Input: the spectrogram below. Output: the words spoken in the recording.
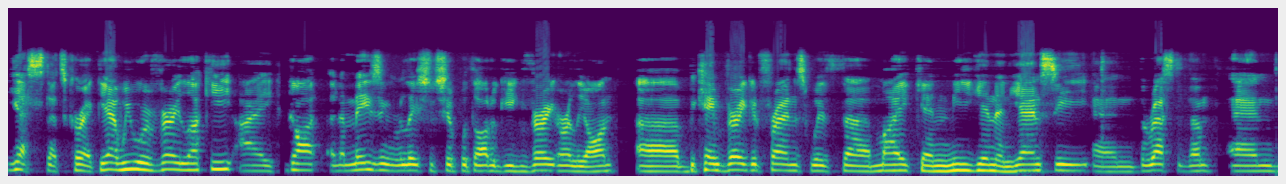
Yes, that's correct. Yeah, we were very lucky. I got an amazing relationship with AutoGeek very early on. Uh, became very good friends with uh, Mike and Megan and Yancey and the rest of them. And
